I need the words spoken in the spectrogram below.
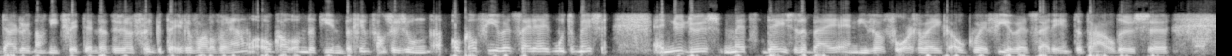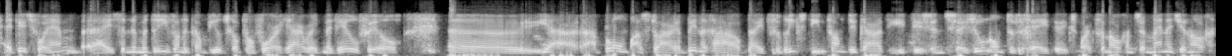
duidelijk nog niet fit. En dat is een flinke tegenvaller voor hem. Ook al omdat hij in het begin van het seizoen ook al vier wedstrijden heeft moeten missen. En nu dus met deze erbij en die van vorige week ook weer vier wedstrijden in totaal. Dus het is voor hem, hij is de nummer drie van de kampioenschap van vorig jaar. Werd met heel veel uh, ja, aplomb als het ware binnengehaald bij het fabrieksteam van Ducati. Het is een seizoen om te vergeten. Ik sprak vanochtend zijn manager nog.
